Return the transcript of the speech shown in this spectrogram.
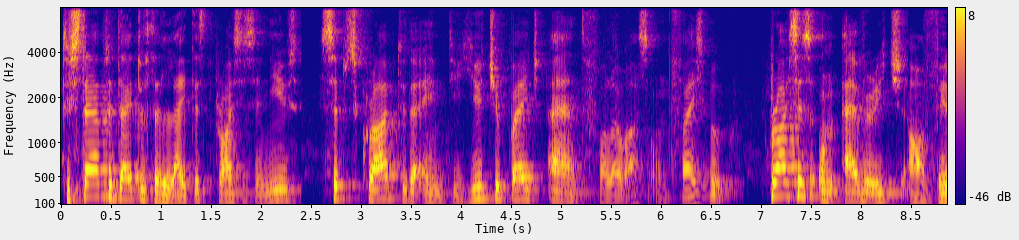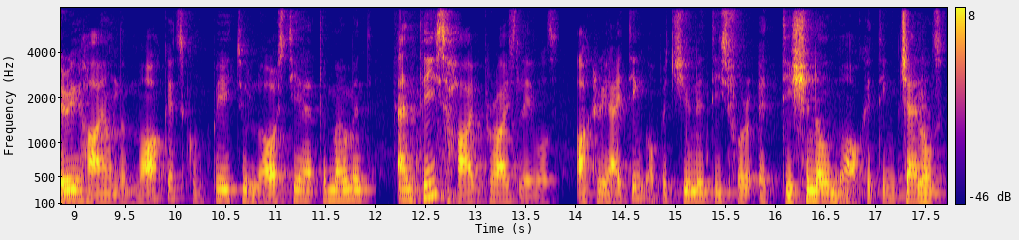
To stay up to date with the latest prices and news, subscribe to the AMT YouTube page and follow us on Facebook. Prices on average are very high on the markets compared to last year at the moment, and these high price levels are creating opportunities for additional marketing channels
